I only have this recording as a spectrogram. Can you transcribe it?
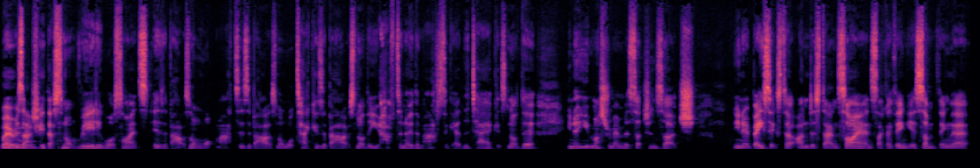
Whereas mm-hmm. actually, that's not really what science is about. It's not what maths is about. It's not what tech is about. It's not that you have to know the maths to get the tech. It's not that, you know, you must remember such and such you know basics to understand science like i think is something that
